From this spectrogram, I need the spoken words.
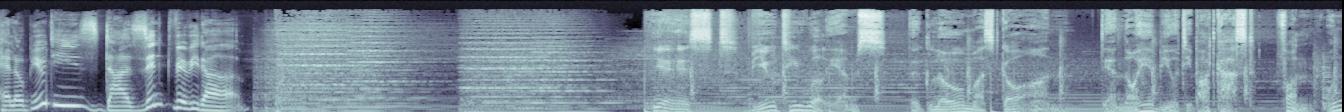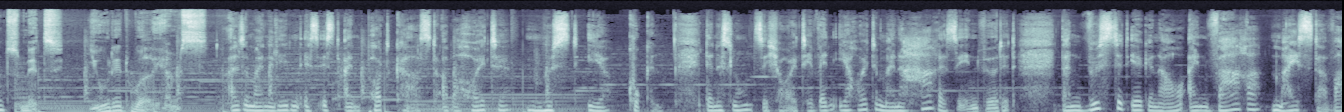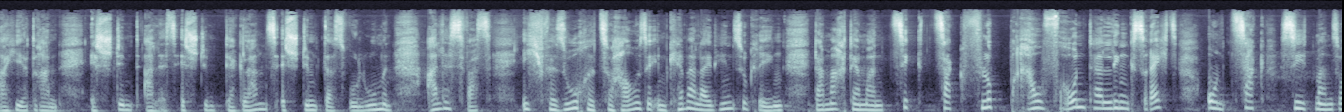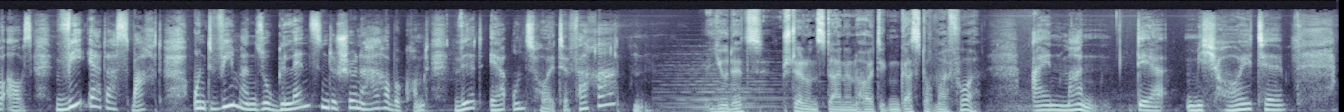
Hello Beauties, da sind wir wieder. Hier ist Beauty Williams. The Glow Must Go On. Der neue Beauty Podcast von und mit Judith Williams. Also meine Lieben, es ist ein Podcast, aber heute müsst ihr gucken. Denn es lohnt sich heute. Wenn ihr heute meine Haare sehen würdet, dann wüsstet ihr genau, ein wahrer Meister war hier dran. Es stimmt alles. Es stimmt der Glanz, es stimmt das Volumen. Alles, was ich versuche zu Hause im Kämmerlein hinzukriegen, da macht der Mann zick, zack, flupp, rauf, runter, links, rechts und zack, sieht man so aus. Wie er das macht und wie man so glänzende, schöne Haare bekommt, wird er uns heute verraten. Judith, stell uns deinen heutigen Gast doch mal vor. Ein Mann, der mich heute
